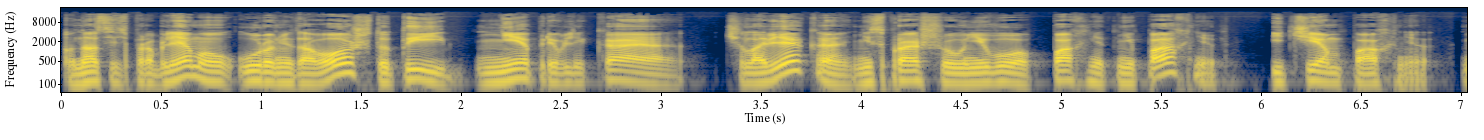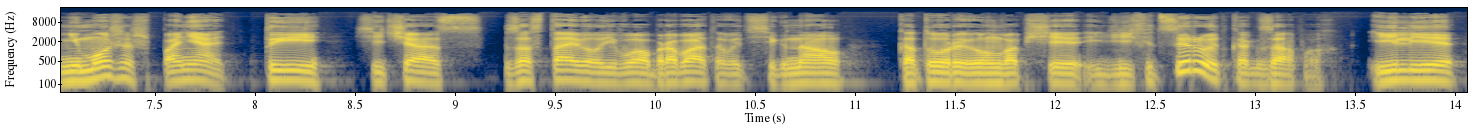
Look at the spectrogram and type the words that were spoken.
У нас есть проблема уровня того, что ты, не привлекая человека, не спрашивая у него, пахнет, не пахнет, и чем пахнет. Не можешь понять, ты сейчас заставил его обрабатывать сигнал, который он вообще идентифицирует как запах, или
